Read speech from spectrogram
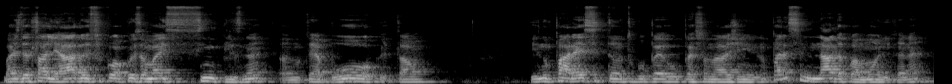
mais detalhado e ficou uma coisa mais simples, né? Ela não tem a boca e tal. E não parece tanto com o personagem. Não parece nada com a Mônica, né?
